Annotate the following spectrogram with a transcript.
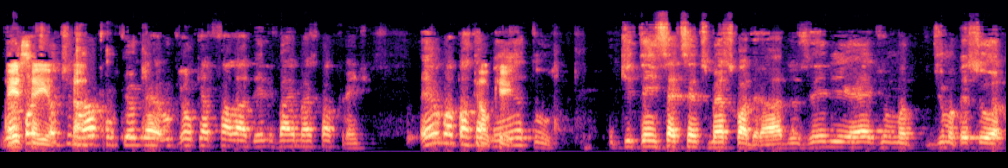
Não, esse aí, continuar, tá. porque eu quero, o que eu quero falar dele vai mais para frente. É um apartamento okay que tem 700 metros quadrados, ele é de uma, de uma pessoa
